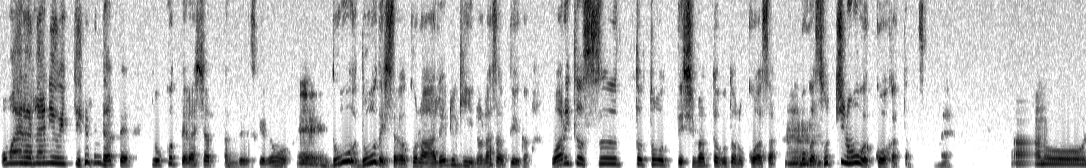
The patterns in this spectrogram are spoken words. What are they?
お前ら何を言ってるんだって怒ってらっしゃったんですけども、ええ、どうどうでしたか、このアレルギーのなさというか、割とスーッと通ってしまったことの怖さ、うん、僕はそっちの方が怖かったんですけどね。あの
